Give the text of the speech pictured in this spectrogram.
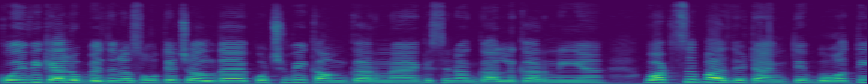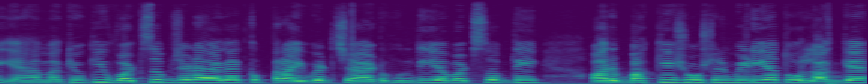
ਕੋਈ ਵੀ ਕਹਿ ਲਓ ਬਿਜ਼ਨਸ ਉਹ ਤੇ ਚੱਲਦਾ ਹੈ ਕੁਝ ਵੀ ਕੰਮ ਕਰਨਾ ਹੈ, ਕਿਸੇ ਨਾਲ ਗੱਲ ਕਰਨੀ ਹੈ। WhatsApp ਅੱਜ ਦੇ ਟਾਈਮ ਤੇ ਬਹੁਤ ਹੀ ਅਹਿਮ ਹੈ, ਕਿਉਂਕਿ WhatsApp ਜਿਹੜਾ ਹੈਗਾ ਇੱਕ ਪ੍ਰਾਈਵੇਟ ਚੈਟ ਹੁੰਦੀ ਹੈ WhatsApp ਦੀ, ਔਰ ਬਾਕੀ ਸੋਸ਼ਲ ਮੀਡੀਆ ਤੋਂ ਅਲੱਗ ਹੈ।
